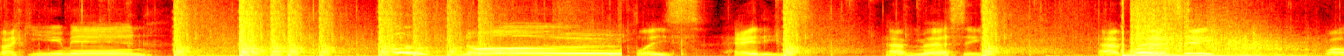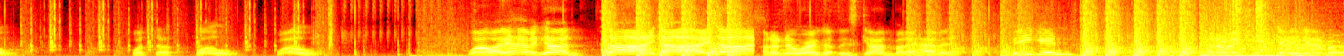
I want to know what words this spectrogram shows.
Fuck you, man. No! Please, Hades, have mercy. Have mercy. Whoa. What the? Whoa. Whoa. Whoa, I have a gun. Die, die, die. I don't know where I got this gun, but I have it. Vegan. How do I keep getting ammo?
